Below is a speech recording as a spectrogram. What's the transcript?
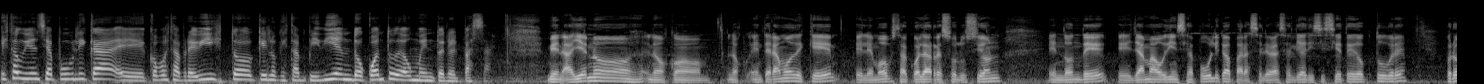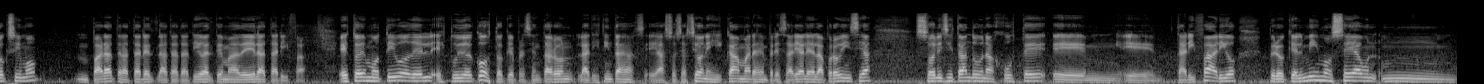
esta audiencia pública, eh, ¿cómo está previsto? ¿Qué es lo que están pidiendo? ¿Cuánto de aumento en el pasaje? Bien, ayer nos, enteramos de que el EMOB sacó la resolución en donde eh, llama a audiencia pública para celebrarse el día 17 de octubre próximo para tratar la tratativa del tema de la tarifa. Esto es motivo del estudio de costo que presentaron las distintas eh, asociaciones y cámaras empresariales de la provincia, solicitando un ajuste eh, eh, tarifario, pero que el mismo sea un un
